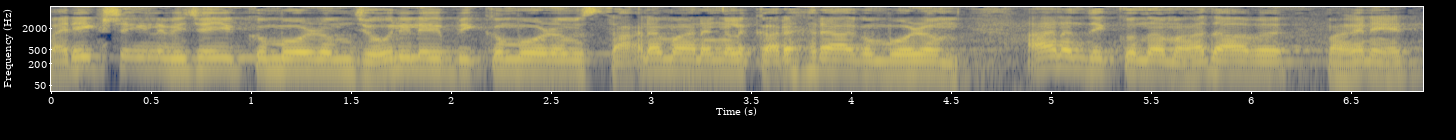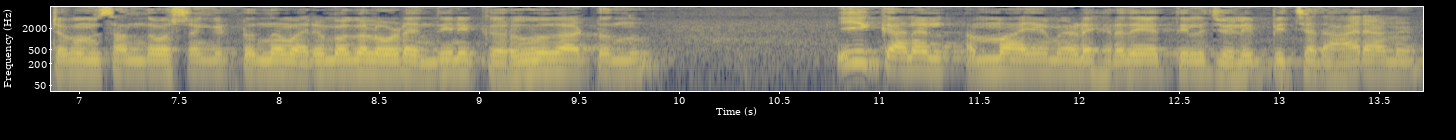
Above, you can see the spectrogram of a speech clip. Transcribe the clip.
പരീക്ഷയിൽ വിജയിക്കുമ്പോഴും ജോലി ലഭിക്കുമ്പോഴും സ്ഥാനമാനങ്ങൾക്ക് അർഹരാകുമ്പോഴും ആനന്ദിക്കുന്ന മാതാവ് മകന് ഏറ്റവും സന്തോഷം കിട്ടുന്ന മരുമകളോട് എന്തിനു കെറിവ് കാട്ടുന്നു? ഈ കനൽ അമ്മായിയമ്മയുടെ ഹൃദയത്തിൽ ജ്വലിപ്പിച്ചതാരാണ്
